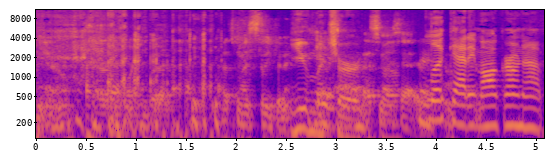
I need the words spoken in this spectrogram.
You know, that's my sleeping. You mature. That's my Saturday. Look at him, all grown up.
